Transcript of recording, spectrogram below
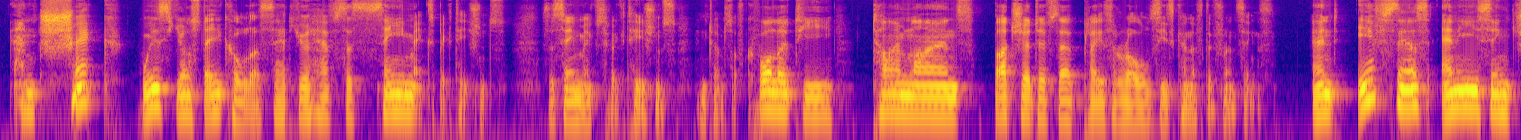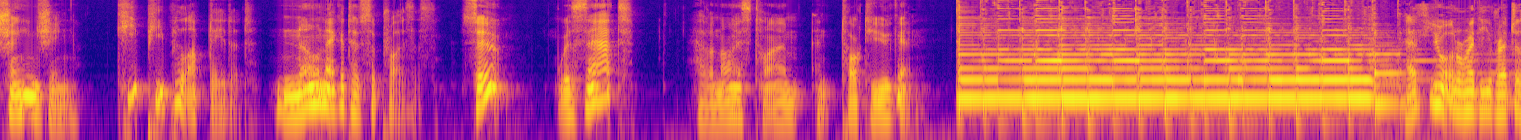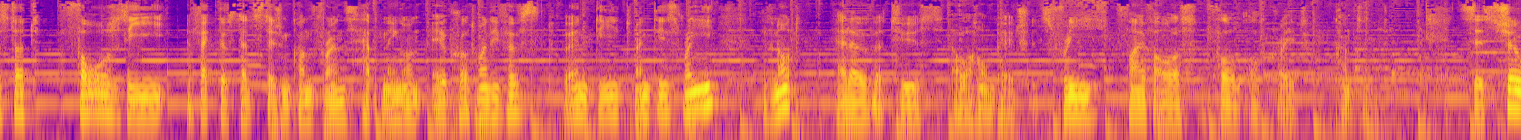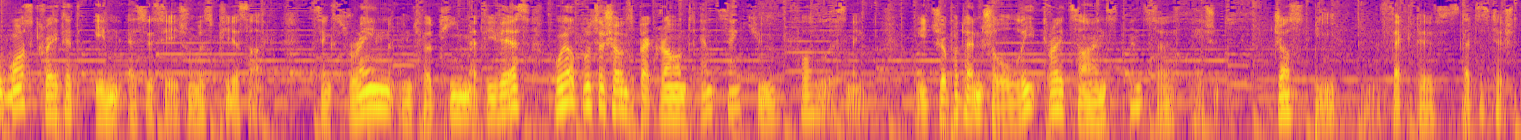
and check with your stakeholders that you have the same expectations the same expectations in terms of quality, timelines, budget, if that plays a role, these kind of different things. And if there's anything changing, keep people updated. No negative surprises. So, with that, have a nice time and talk to you again. Have you already registered for the Effective Statistician Conference happening on April 25th, 2023? If not, head over to our homepage. It's free, five hours full of great content. This show was created in association with PSI. Thanks to Rain and her team at VVS who helped with the show's background and thank you for listening. Reach your potential, lead great science and serve patients. Just be an effective statistician.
